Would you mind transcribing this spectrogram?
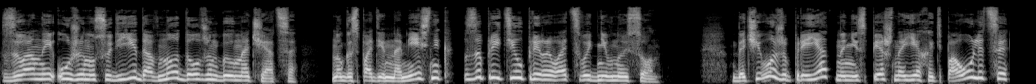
Званый ужин у судьи давно должен был начаться но господин наместник запретил прерывать свой дневной сон до чего же приятно неспешно ехать по улице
